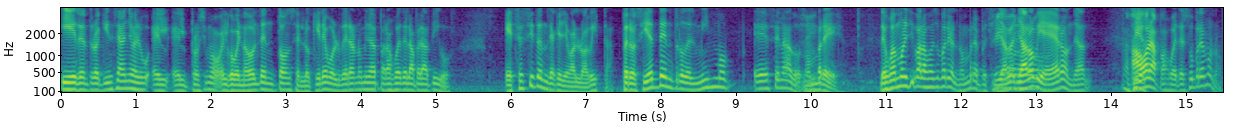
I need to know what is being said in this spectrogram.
Y dentro de 15 años el, el- el próximo, el gobernador de entonces lo quiere volver a nominar para juez del apelativo, ese sí tendría que llevarlo a vista. Pero si es dentro del mismo eh, Senado, Sí. no hombre, de juez municipal a juez superior, no hombre, pues Sí, ya, no, ya no, lo vieron. ya. Así Ahora, es. para juez del Supremo no.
